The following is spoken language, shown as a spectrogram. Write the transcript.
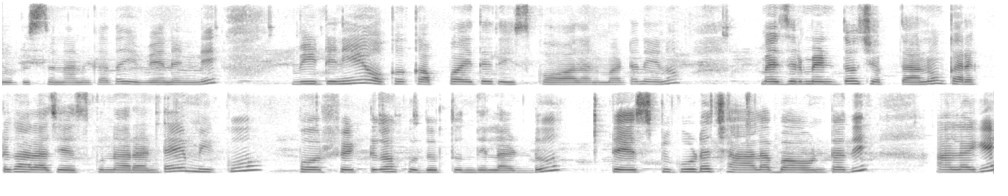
చూపిస్తున్నాను కదా ఇవేనండి. వీటిని ఒక కప్పు అయితే తీసుకోవాలన్నమాట నేను. మెజర్మెంట్తో చెప్తాను. కరెక్ట్గా అలా చేసుకున్నారంటే మీకు పర్ఫెక్ట్గా కుదురుతుంది లడ్డు. టేస్ట్ కూడా చాలా బాగుంటుంది. అలాగే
